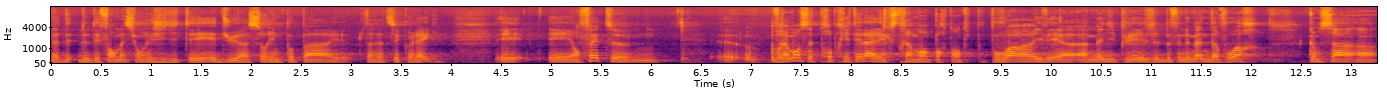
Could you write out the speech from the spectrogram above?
euh, de déformation rigidité, due à Sorin Popa et tout un tas de ses collègues. Et, en fait, euh, vraiment, cette propriété-là, est extrêmement importante pour pouvoir arriver à, manipuler les jets de phénomènes, d'avoir comme ça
